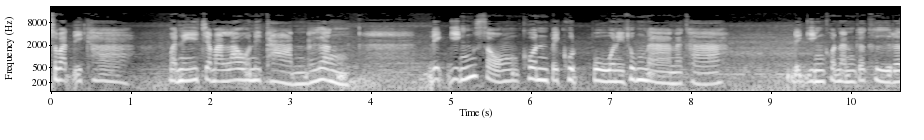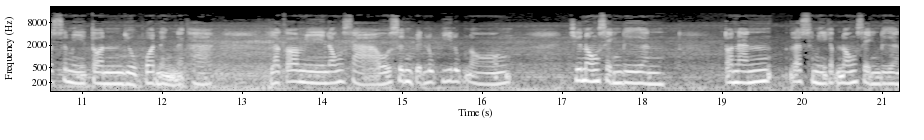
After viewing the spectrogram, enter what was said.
สวัสดีค่ะ วันนี้จะมาเล่านิทานเรื่อง เด็กหญิงสองคนไปขุดปูในทุ่งนานะคะ เด็กหญิงคนนั้นก็คือรัศมีตอนอยู่ปหนึ่งนะคะ แล้วก็มีน้องสาวซึ่งเป็นลูกพี่ลูกน้อง ชื่อน้องแสงเดือน ตอนนั้นรัศมีกับน้องแสงเดือน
